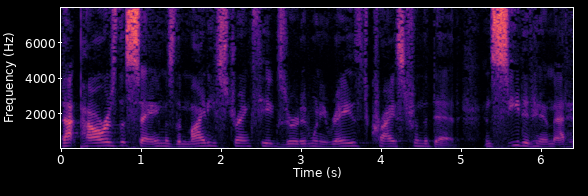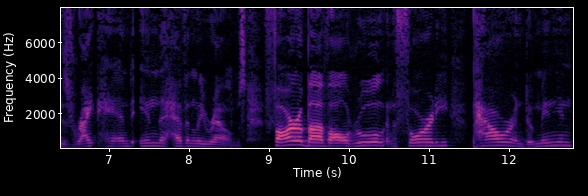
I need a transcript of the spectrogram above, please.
That power is the same as the mighty strength he exerted when he raised Christ from the dead and seated him at his right hand in the heavenly realms, far above all rule and authority, power and dominion,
